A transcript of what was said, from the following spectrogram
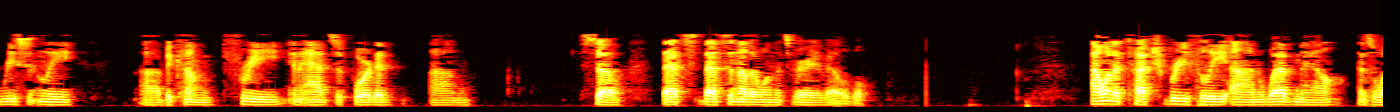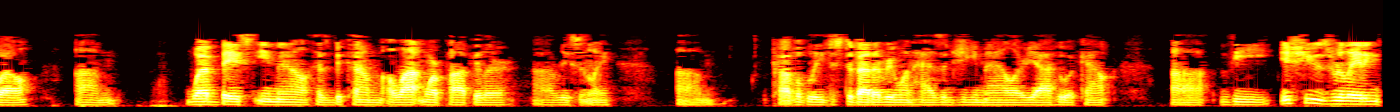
recently uh, become free and ad supported. Um, so that's that's another one that's very available. I want to touch briefly on webmail as well. Um, web-based email has become a lot more popular uh, recently. Um, probably just about everyone has a Gmail or Yahoo account. Uh, the issues relating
